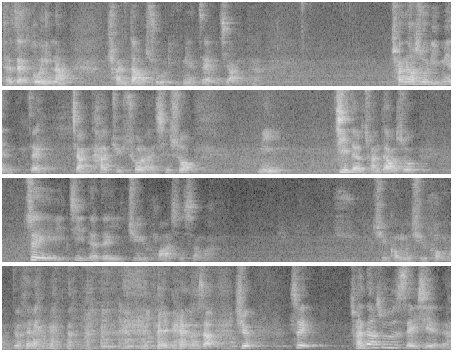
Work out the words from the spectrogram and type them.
他在归纳传道书里面在讲的。传道书里面在讲，他举出来是说，你记得传道书最记得的一句话是什么？虚空的虚空嘛，对不对？每个人都知道，就所以。传道书是谁写的？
